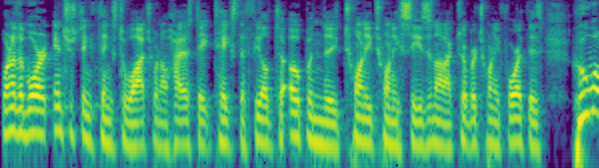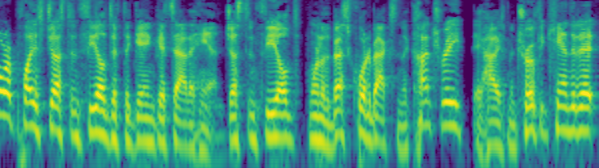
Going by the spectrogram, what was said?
One of the more interesting things to watch when Ohio State takes the field to open the 2020 season on October 24th is who will replace Justin Fields if the game gets out of hand. Justin Fields, one of the best quarterbacks in the country, a Heisman Trophy candidate,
